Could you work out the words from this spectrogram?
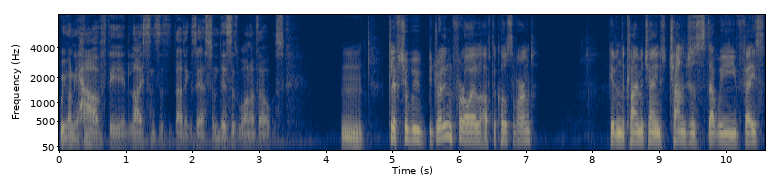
we only have the licenses that exist, and this is one of those. Hmm. Cliff, should we be drilling for oil off the coast of Ireland? Given the climate change challenges that we face,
